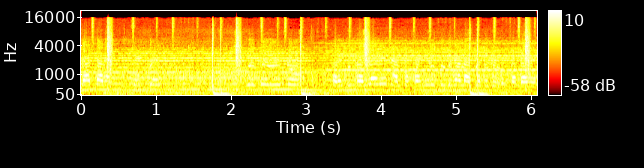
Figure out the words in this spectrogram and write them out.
Para que trasladen al compañero que lleva las llaves de los candados.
